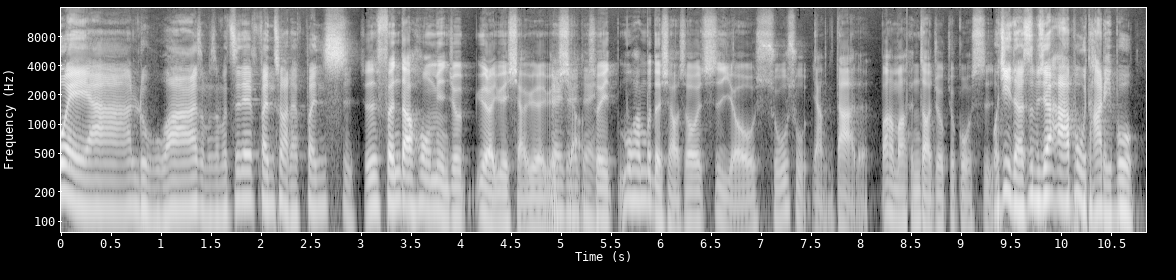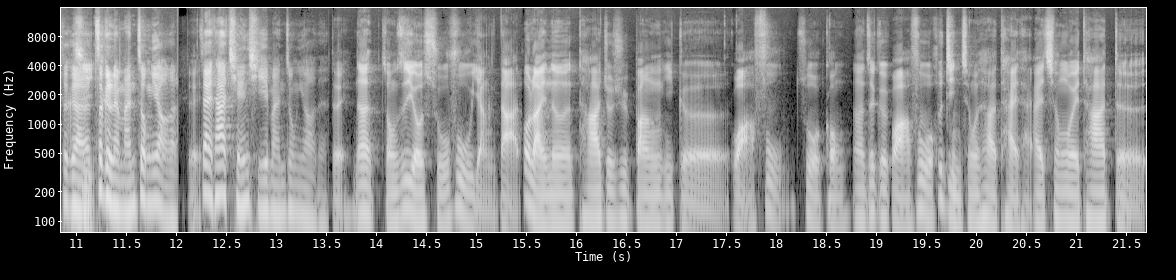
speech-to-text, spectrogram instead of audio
胃啊、卤啊、什么什么之类分出来的分式，就是分到后面就越来越小，越来越小。所以穆罕默德小时候是由叔叔养大的，爸妈很早就就过世。我记得是不是叫阿布塔里布？这个这个人蛮重要的对，在他前期蛮重要的。对，那总之由叔父养大。后来呢，他就去帮一个寡妇做工。那这个寡妇不仅成为他的太太，还成为他的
